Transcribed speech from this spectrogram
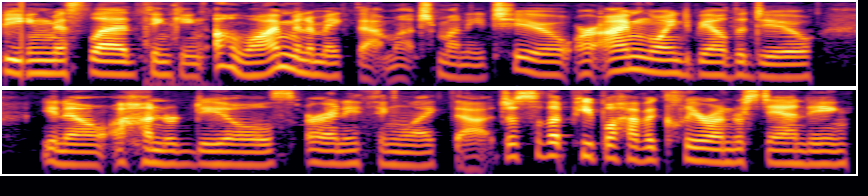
being misled thinking oh well i'm going to make that much money too or i'm going to be able to do you know a 100 deals or anything like that just so that people have a clear understanding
